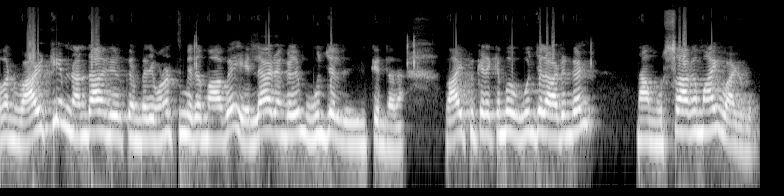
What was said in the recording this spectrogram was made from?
அவன் வாழ்க்கையும் நன்றாக இருக்கும் என்பதை உணர்த்தும் விதமாகவே எல்லா இடங்களிலும் ஊஞ்சல் இருக்கின்றன. வாய்ப்பு கிடைக்கும்போது ஊஞ்சல் ஆடுங்கள் நாம் உற்சாகமாய் வாழ்வோம்.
